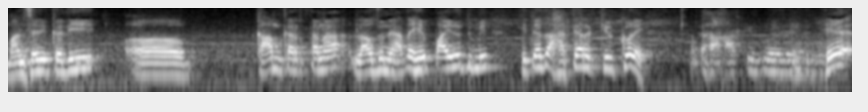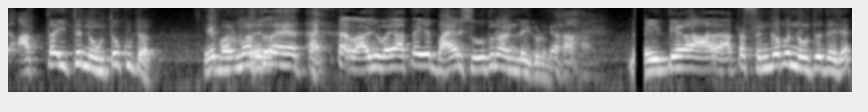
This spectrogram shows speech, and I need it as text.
माणसाने कधी काम करताना लाजू नये. आता हे पाहिलं तुम्ही हे त्याचं हत्यार किरकोळ आहे. हे आत्ता इथे नव्हतं कुठं. हे भरमस्त आहे आता. राजूभाई आता हे बाहेर शोधून आणलं इकडून. ते आ- आता संघ पण नव्हतं त्याच्यात.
